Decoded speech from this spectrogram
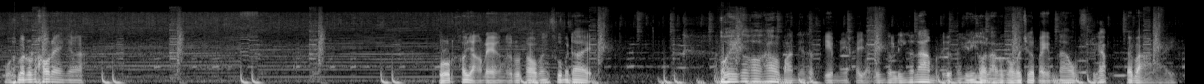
โอ้ยมันรถเข้าแรงยังอะรถเขาอย่างแรงเลยรถเราแม่งสู้ไม่ได้ โอเค ก็เข้าๆประมาณนี้สำหรับเกมนี้ใครอยากเล่นก็ลิงก์ข้างล่างเหมือนเดิมนะทีนี้ขอลาไปก่อนไว้เจอใหม่หน้าสวัสดีครับ บ๊ายบาย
